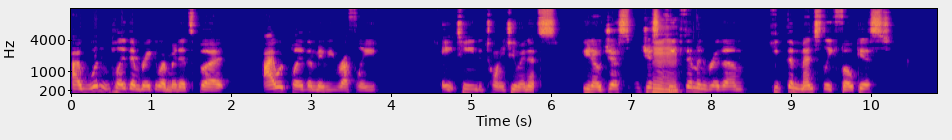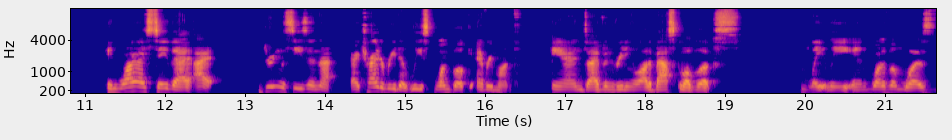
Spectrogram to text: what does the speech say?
I wouldn't play them regular minutes, but I would play them maybe roughly 18 to 22 minutes. You know, just just Mhm. keep them in rhythm, keep them mentally focused. And why I say that, I during the season, I, I try to read at least one book every month, and I've been reading a lot of basketball books lately, and one of them was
